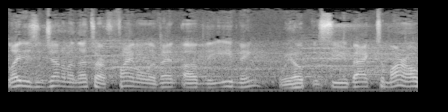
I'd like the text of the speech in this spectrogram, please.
Ladies and gentlemen, that's our final event of the evening. We hope to see you back tomorrow.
